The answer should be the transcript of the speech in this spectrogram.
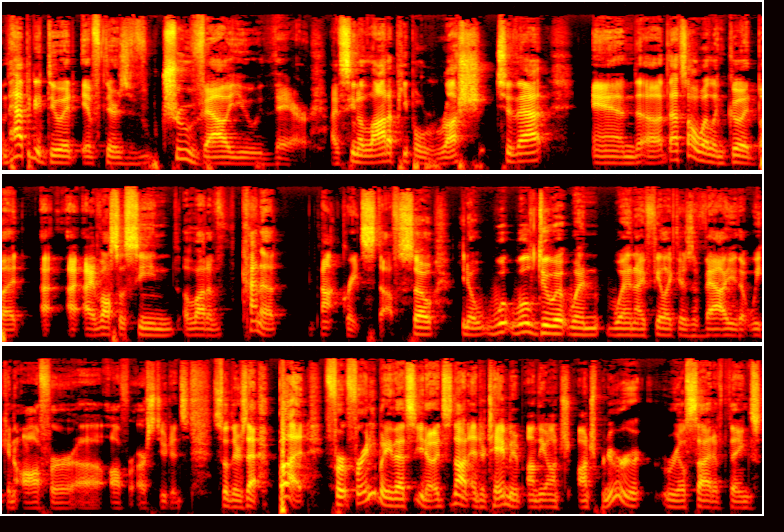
I'm happy to do it if there's true value there. I've seen a lot of people rush to that, and uh, that's all well and good. But I, have also seen a lot of kind of not great stuff. So you know we'll, we'll, do it when when I feel like there's a value that we can offer uh, offer our students. So there's that. But for for anybody that's you know it's not entertainment on the entre- entrepreneurial side of things.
